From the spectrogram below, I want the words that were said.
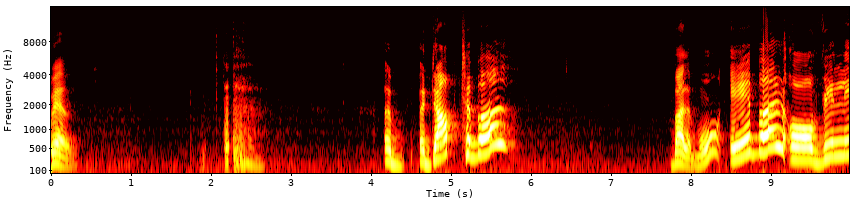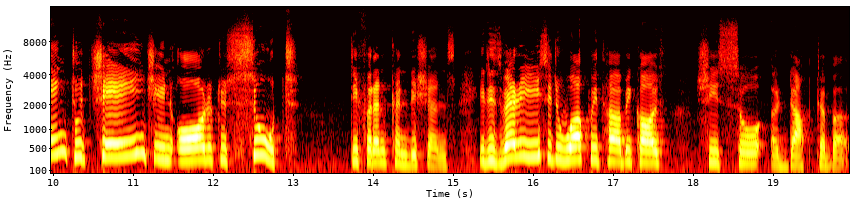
well. Adaptable බලමු able or willing to change in order to suit different conditions. It is very easy to work with her because she's so adaptable.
